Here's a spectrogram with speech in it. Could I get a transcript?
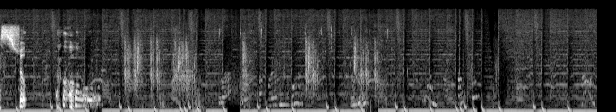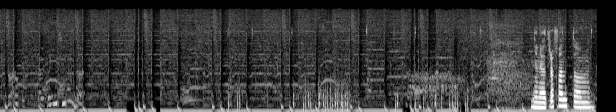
Eso. Oh. En el otro fantón.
